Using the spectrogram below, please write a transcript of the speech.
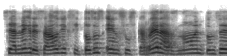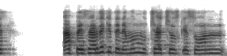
sean egresados y exitosos en sus carreras, ¿no? Entonces, a pesar de que tenemos muchachos que son,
